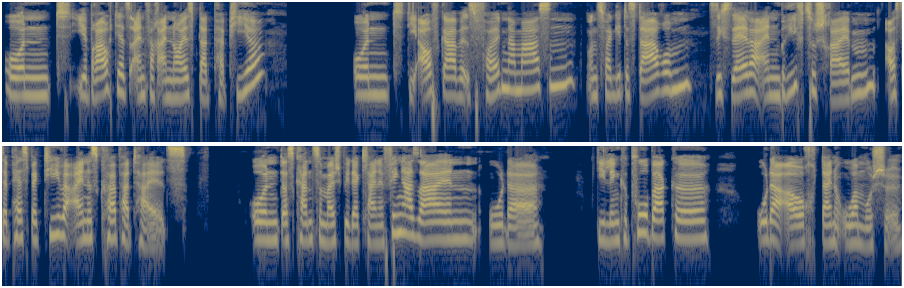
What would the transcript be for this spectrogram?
Und ihr braucht jetzt einfach ein neues Blatt Papier. Und die Aufgabe ist folgendermaßen. Und zwar geht es darum, sich selber einen Brief zu schreiben aus der Perspektive eines Körperteils. Und das kann zum Beispiel der kleine Finger sein oder die linke Pobacke oder auch deine Ohrmuschel.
